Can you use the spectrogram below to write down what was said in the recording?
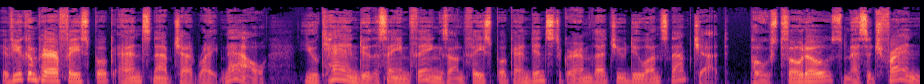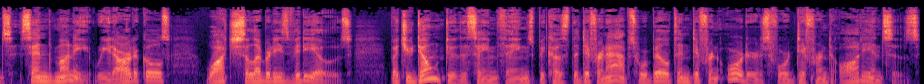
If you compare Facebook and Snapchat right now, you can do the same things on Facebook and Instagram that you do on Snapchat. Post photos, message friends, send money, read articles, watch celebrities' videos. But you don't do the same things because the different apps were built in different orders for different audiences.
